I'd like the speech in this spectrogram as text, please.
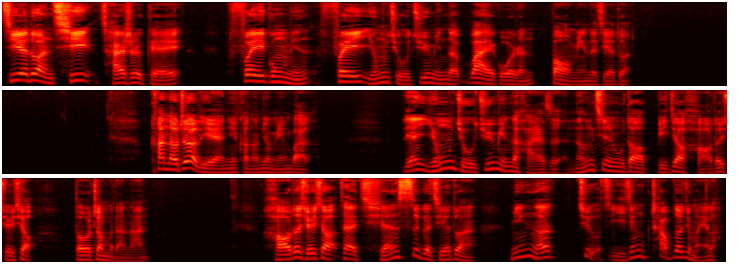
阶段七才是给非公民、非永久居民的外国人报名的阶段。看到这里，你可能就明白了，连永久居民的孩子能进入到比较好的学校都这么的难。好的学校在前四个阶段名额就已经差不多就没了，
